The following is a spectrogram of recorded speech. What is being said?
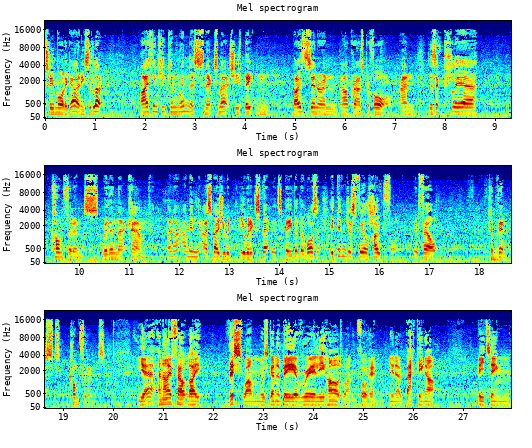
Two more to go." And he said, "Look, I think he can win this next match. He's beaten both Sinner and Alcaraz before, and there's a clear confidence within that camp." And I, I mean, I suppose you would you would expect it to be, but there wasn't. It didn't just feel hopeful; it felt convinced, confident. Yeah, and I felt like this one was going to be a really hard one for him. You know, backing up, beating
